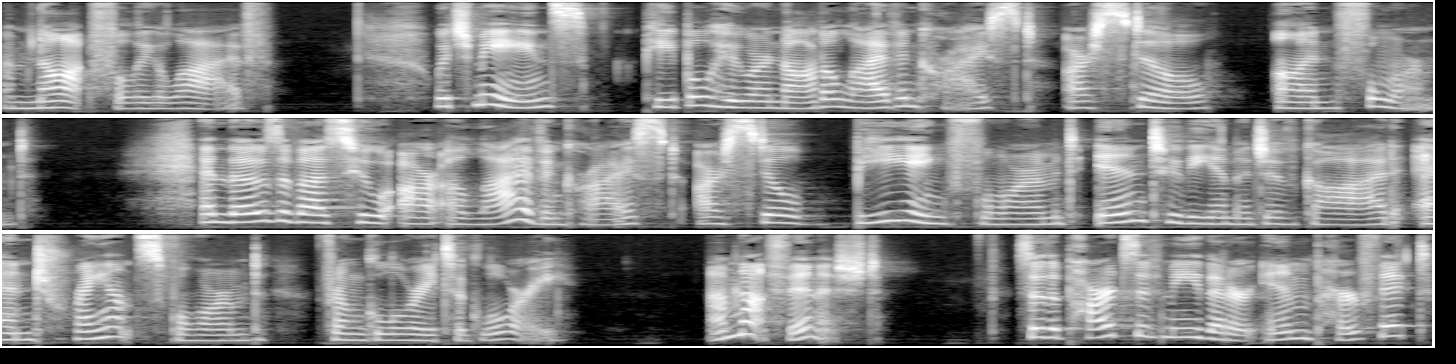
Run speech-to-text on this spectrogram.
I'm not fully alive. Which means people who are not alive in Christ are still unformed. And those of us who are alive in Christ are still being formed into the image of God and transformed from glory to glory. I'm not finished. So the parts of me that are imperfect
